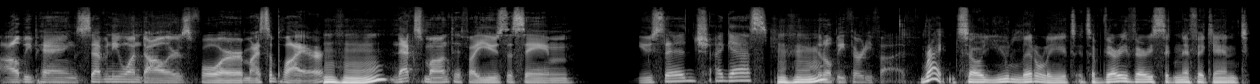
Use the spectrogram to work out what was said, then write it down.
I'll be paying $71 for my supplier. Mm-hmm. Next month, if I use the same usage, I guess, Mm-hmm. it'll be 35 Right. So you literally it's it's a very very significant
